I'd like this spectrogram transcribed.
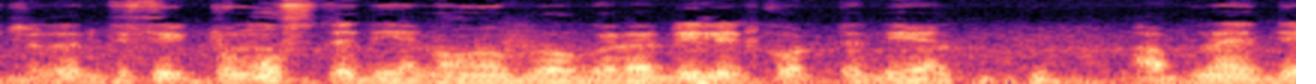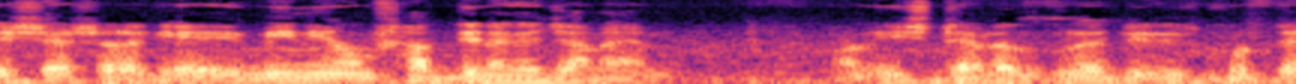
স্ট্যাটাস দিচ্ছি একটু মুছতে দিয়েন, অনুগ্রহ করে ডিলিট করতে দিয়েন। আপনি দেশে আসার আগে মিনিমাম সাত দিন আগে জানান আর স্ট্যাটাসগুলো ডিলিট করতে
